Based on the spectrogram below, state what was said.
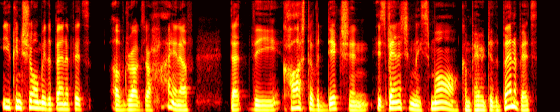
you can show me the benefits of drugs are high enough, that the cost of addiction is vanishingly small compared to the benefits,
